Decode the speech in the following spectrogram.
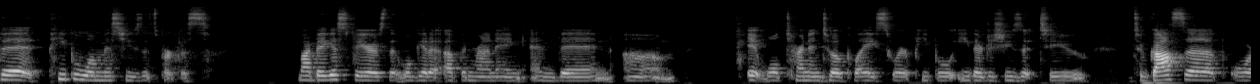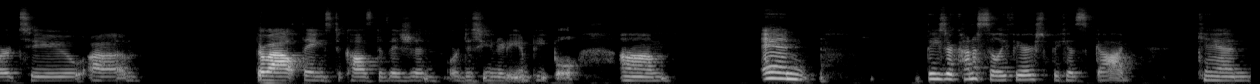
that people will misuse its purpose. My biggest fear is that we'll get it up and running and then um, it will turn into a place where people either just use it to to gossip or to um, throw out things to cause division or disunity in people. Um, and these are kind of silly fears because God can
